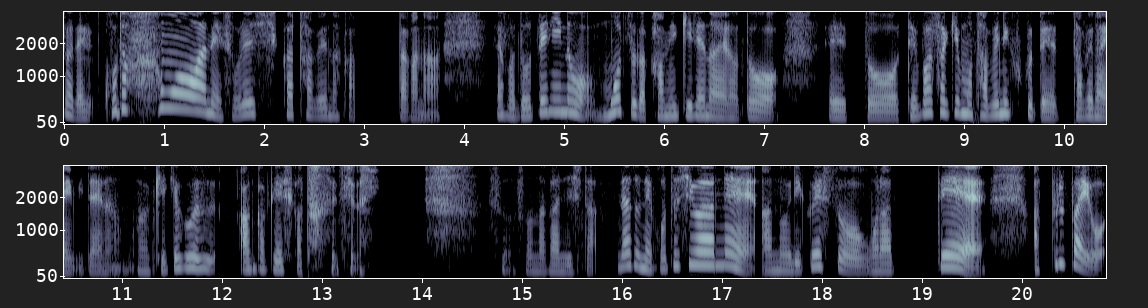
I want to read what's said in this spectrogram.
かね子供はねそれしか食べなかったかなやっぱ土手煮のもつが噛み切れないのとえっ、と手羽先も食べにくくて食べないみたいな、まあ、結局あんかけしか食べてない。そうそんな感じでした。であとね今年はねあのリクエストをもらってアップルパイを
